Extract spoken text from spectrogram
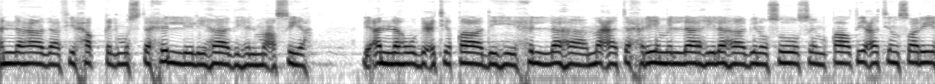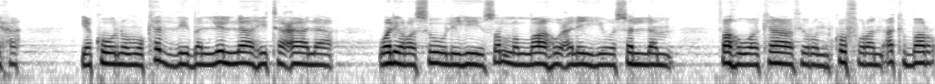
أن هذا في حق المستحل لهذه المعصية لأنه باعتقاده حلها مع تحريم الله لها بنصوص قاطعة صريحة يكون مكذبا لله تعالى ولرسوله صلى الله عليه وسلم. فهو كافر كفرا أكبر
